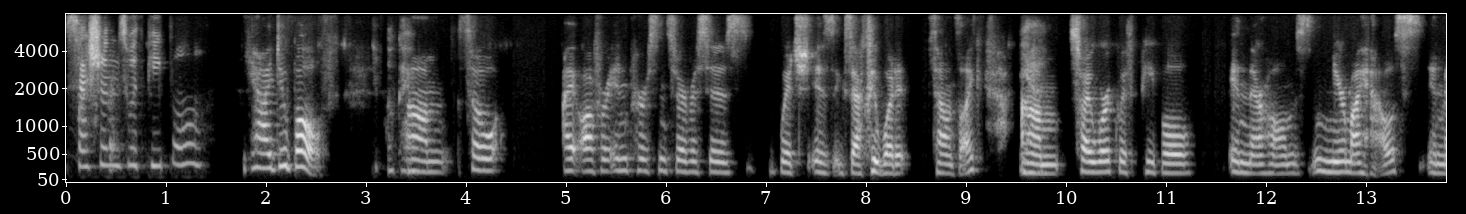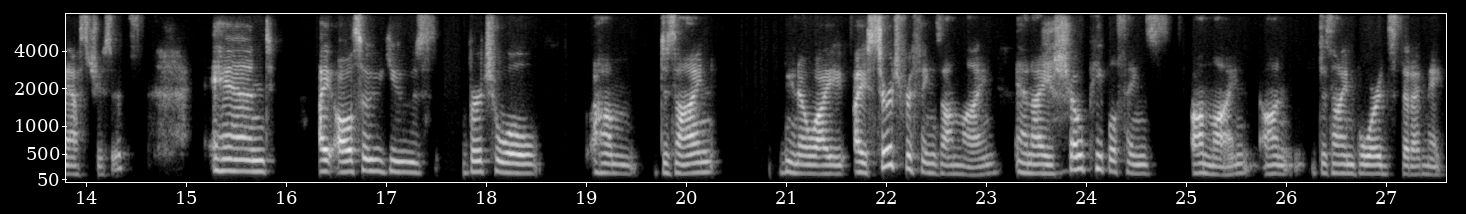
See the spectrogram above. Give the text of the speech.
sessions with people? Yeah, I do both. Okay. Um, so I offer in-person services, which is exactly what it sounds like. Yeah. Um, so I work with people in their homes near my house in Massachusetts. And I also use virtual um, design. You know, I, I search for things online and I show people things online on design boards that I make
